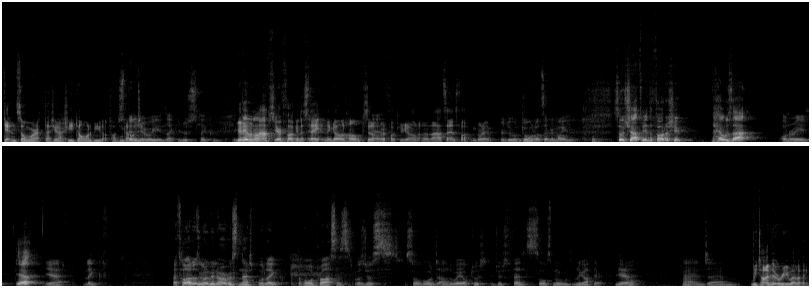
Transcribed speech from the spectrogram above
getting somewhere that you actually don't want to be fucking going Spinning to. your wheels like you're just like You're doing laps to your fucking estate Yeah. and then going home because you don't know where the fuck you're going. And that sounds fucking grim. You're doing donuts every mile. So chat to me at the photo shoot. How was that? Unreal. Yeah. Yeah, like I thought I was going to be nervous in that, but like the whole process was just so good on the way up to it. It just felt so smooth when we got there. you Yeah. know? And um, We timed it really well, I think.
